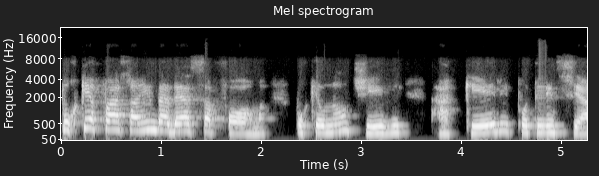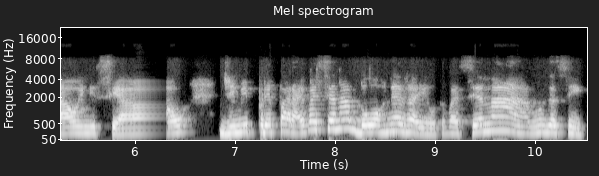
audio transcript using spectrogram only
Por que faço ainda dessa forma? Porque eu não tive aquele potencial inicial de me preparar. E vai ser na dor, né, Jailton? Vai ser na, vamos dizer assim,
